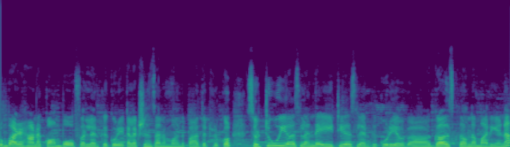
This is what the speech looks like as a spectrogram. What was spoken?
ரொம்ப அழகான காம்போ ஆஃபரில் இருக்கக்கூடிய கலெக்ஷன்ஸாக நம்ம வந்து பார்த்துட்ருக்கோம் ஸோ டூ இயர்ஸ் இயர்ஸ்லேருந்து எயிட் இயர்ஸில் இருக்கக்கூடிய கேர்ள்ஸ்க்கு தகுந்த மாதிரியான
